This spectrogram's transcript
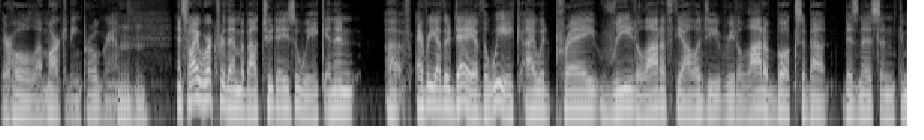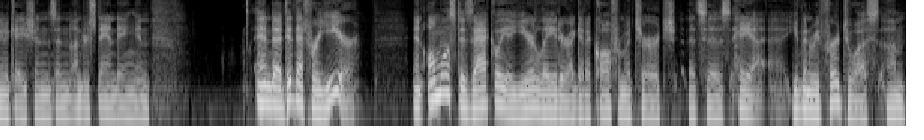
their whole uh, marketing program. Mm-hmm. And so I worked for them about two days a week. And then uh, every other day of the week, I would pray, read a lot of theology, read a lot of books about business and communications and understanding, and and uh, did that for a year. And almost exactly a year later, I get a call from a church that says, "Hey, uh, you've been referred to us. Um,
